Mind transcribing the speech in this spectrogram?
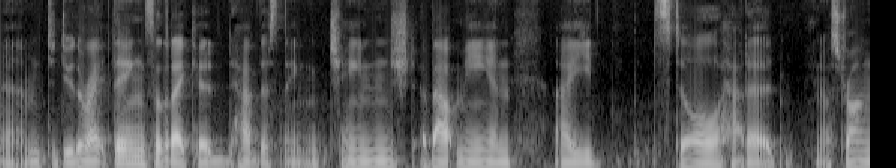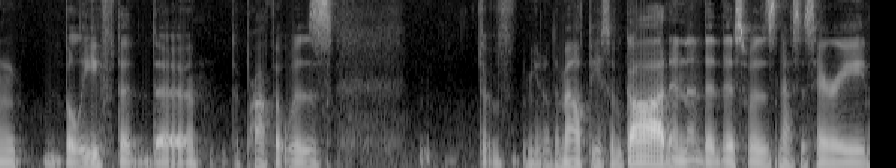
um, to do the right thing so that I could have this thing changed about me, and I still had a you know strong belief that the the prophet was the you know the mouthpiece of God, and then that this was necessary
